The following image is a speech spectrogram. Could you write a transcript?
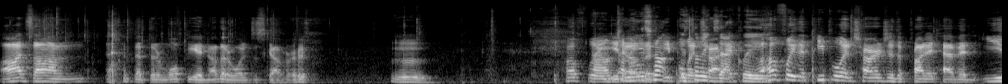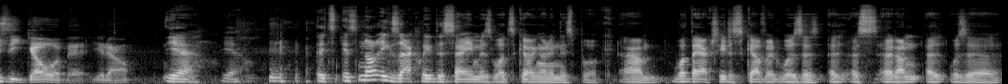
Odds on that there won't be another one discovered. Mm. Hopefully, Um, you I know, mean, it's the not- people it's in charge. exactly- Hopefully, the people in charge of the project have an easy go of it. You know. Yeah, yeah. it's it's not exactly the same as what's going on in this book. Um, what they actually discovered was a, a, a un, a was a,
